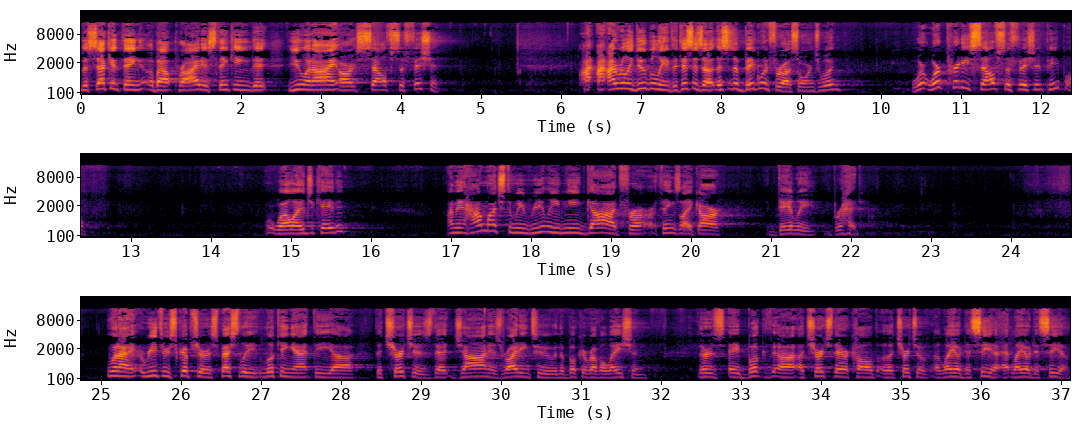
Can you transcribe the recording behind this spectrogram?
The second thing about pride is thinking that you and I are self sufficient. I, I, really do believe that this is a, this is a big one for us, Orangewood. We're, we're pretty self sufficient people. We're well educated. I mean, how much do we really need God for our, things like our daily bread? When I read through Scripture, especially looking at the, uh, the churches that John is writing to in the book of Revelation, there's a book, uh, a church there called the Church of Laodicea at Laodicea.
